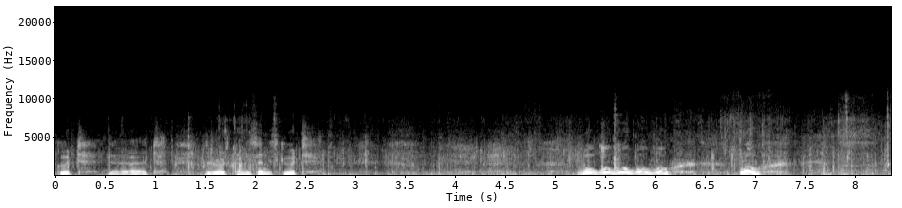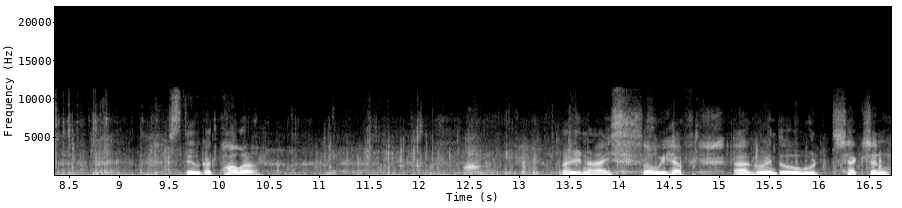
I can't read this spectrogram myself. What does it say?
good. The, the road condition is good. Whoa whoa whoa whoa whoa. Whoa still got power very nice so we have uh, going to wood section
